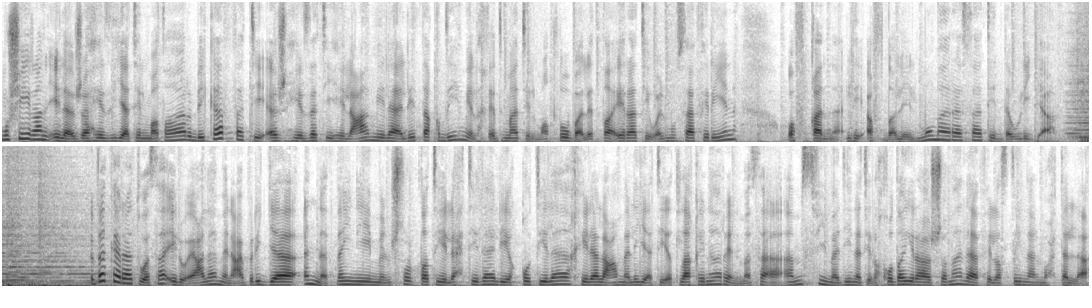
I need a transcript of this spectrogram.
مشيرا إلى جاهزية المطار بكافة أجهزته العاملة لتقديم الخدمات المطلوبة للطائرات والمسافرين وفقا لأفضل الممارسات الدولية. ذكرت وسائل إعلام عبرية أن اثنين من شرطة الاحتلال قتلا خلال عملية إطلاق نار مساء أمس في مدينة الخضيرة شمال فلسطين المحتلة.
